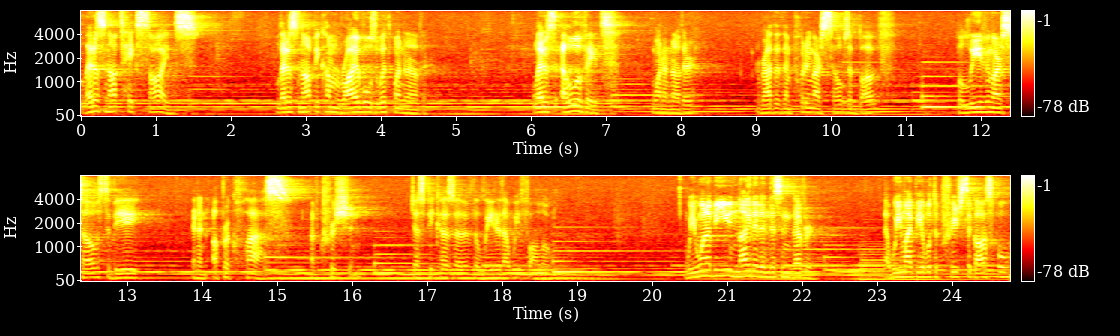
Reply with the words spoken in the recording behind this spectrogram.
Let us not take sides. Let us not become rivals with one another. Let us elevate one another rather than putting ourselves above, believing ourselves to be in an upper class of Christian just because of the leader that we follow. We want to be united in this endeavor, that we might be able to preach the gospel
